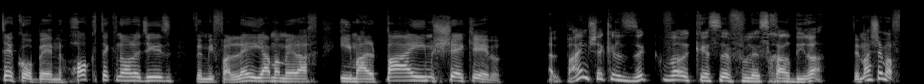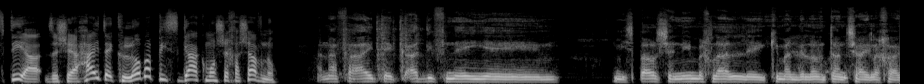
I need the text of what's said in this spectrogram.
תיקו בין הוק טכנולוגיז ומפעלי ים המלח עם 2,000 שקל. 2,000 שקל זה כבר כסף לשכר דירה. ומה שמפתיע זה שההייטק לא בפסגה כמו שחשבנו. ענף ההייטק עד לפני אה, מספר שנים בכלל אה, כמעט ולא נתן שי לחג.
